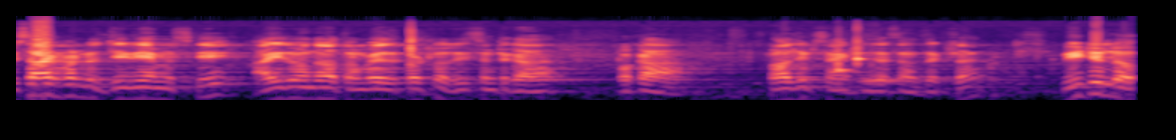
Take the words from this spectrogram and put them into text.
విశాఖపట్నం జీవీఎంఎస్కి ఐదు వందల తొంభై ఐదు కోట్లు రీసెంట్గా ఒక ప్రాజెక్ట్ శాంక్షన్ చేశాం అధ్యక్ష. వీటిల్లో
